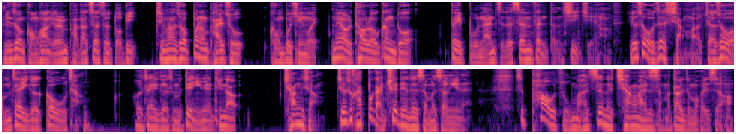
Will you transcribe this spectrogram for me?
民众恐慌，有人跑到厕所躲避。警方说不能排除恐怖行为，没有透露更多被捕男子的身份等细节哈。有时候我在想啊，假如说我们在一个购物场或在一个什么电影院听到枪响，就是还不敢确定这是什么声音呢？是炮竹吗？还是真的枪还是什么？到底怎么回事哈？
